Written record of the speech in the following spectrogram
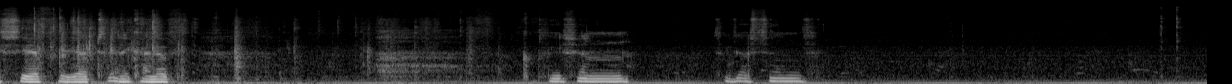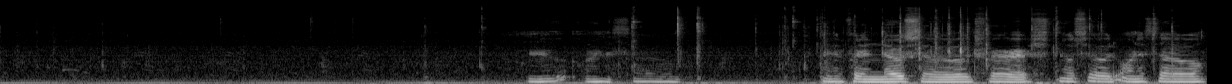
Me see if we get any kind of completion suggestions. No, ornitho. I'm gonna put in no nosode first. Nosode, ornitho.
